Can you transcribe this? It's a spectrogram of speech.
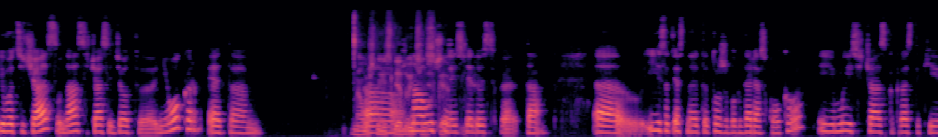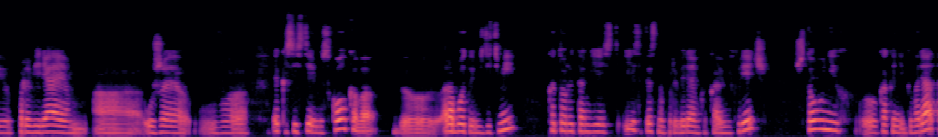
И вот сейчас у нас сейчас идет не ОКР, это научно-исследовательская. Научно-исследовательская, да. И, соответственно, это тоже благодаря Сколково. И мы сейчас как раз-таки проверяем а, уже в экосистеме Сколково Э, работаем с детьми, которые там есть, и, соответственно, проверяем, какая у них речь, что у них, э, как они говорят,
